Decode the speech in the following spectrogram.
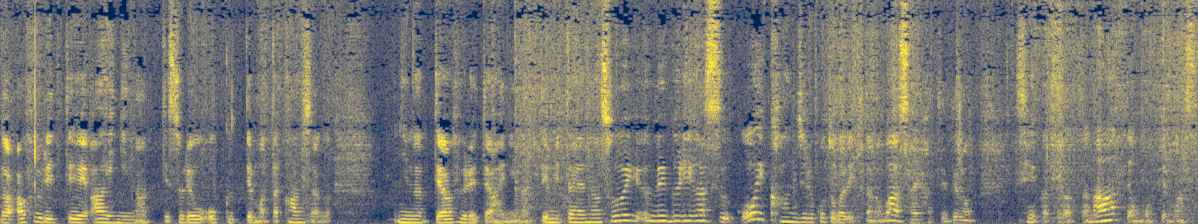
が溢れて愛になってそれを送ってまた感謝がになって溢れて愛になってみたいなそういう巡りがすごい感じることができたのが最果てでの生活だったなって思ってます。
